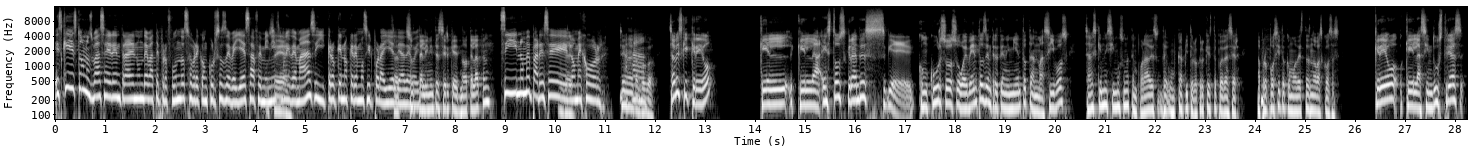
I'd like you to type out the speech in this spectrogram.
Es que esto nos va a hacer entrar en un debate profundo sobre concursos de belleza, feminismo Sí. y demás, y creo que no queremos ir por ahí el O sea, día de ¿so- hoy. ¿Te limitas a decir que no te laten? Sí, no me parece lo mejor. Sí, no, tampoco. ¿Sabes qué creo? Que, el, que la, estos grandes eh, concursos o eventos de entretenimiento tan masivos, ¿sabes qué? No hicimos una temporada de, de un capítulo. Creo que este podría ser a propósito como de estas nuevas cosas. Creo que las industrias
